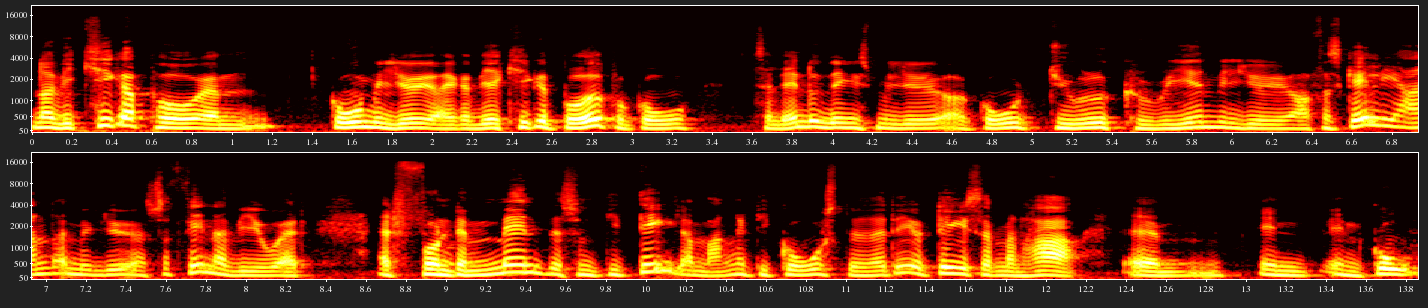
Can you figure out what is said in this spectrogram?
når vi kigger på øhm, gode miljøer, ikke? og vi har kigget både på gode talentudviklingsmiljø og gode dual career miljøer og forskellige andre miljøer, så finder vi jo, at, at fundamentet, som de deler mange af de gode steder, det er jo dels, at man har øhm, en, en god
